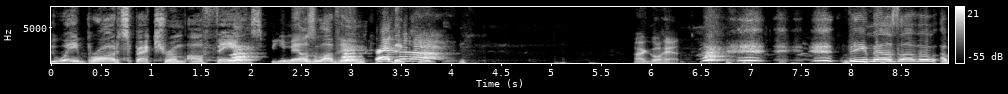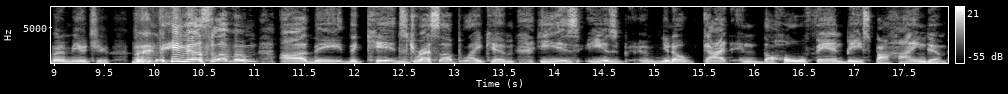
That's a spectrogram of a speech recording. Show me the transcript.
to a broad spectrum of fans. Females love him. That's enough. Kid- All right, go ahead. Females love him. I'm gonna mute you, but females love him. Uh, the the kids dress up like him. He is he is you know got in the whole fan base behind him.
